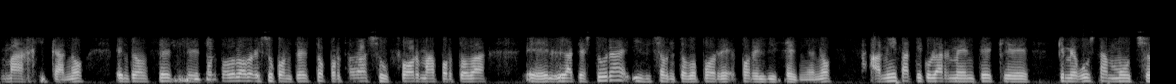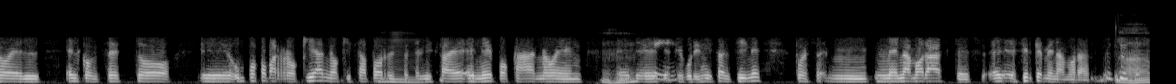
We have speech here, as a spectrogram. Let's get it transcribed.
mágica no entonces eh, por todo lo, su contexto por toda su forma por toda eh, la textura y sobre todo por, eh, por el diseño no a mí particularmente que que me gusta mucho el el concepto eh, un poco parroquiano, quizá por Mm. especialista en época, no en eh, de, Sí. de figurinista en cine, pues mm, me enamoraste, es decir que me enamoraste. Ah,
